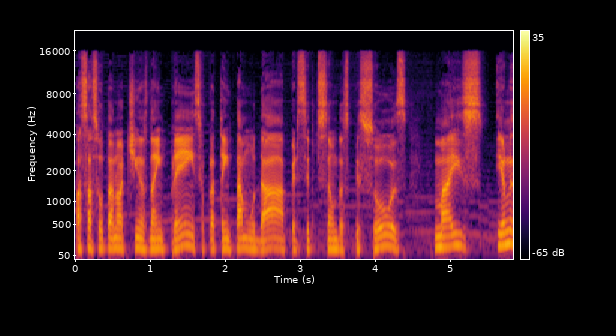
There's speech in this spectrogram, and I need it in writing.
passar a soltar notinhas na imprensa para tentar mudar a percepção das pessoas. Mas eu não,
